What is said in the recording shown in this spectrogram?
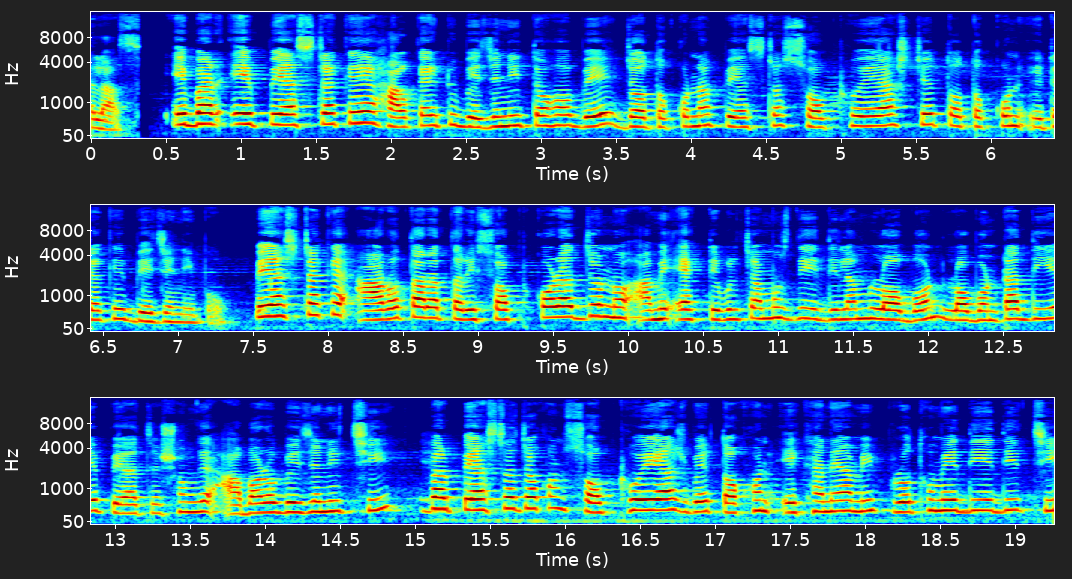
এলাচ। এবার এই পেঁয়াজটাকে হালকা একটু বেজে নিতে হবে। যতক্ষণ না পেঁয়াজটা সফট হয়ে আসছে, ততক্ষণ এটাকে বেজে নিব। পেঁয়াজটাকে আরও তাড়াতাড়ি সফট করার জন্য আমি এক টেবিল চামচ দিয়ে দিলাম লবণ। লবণটা দিয়ে পেঁয়াজের সঙ্গে আবারও বেজে নিচ্ছি। এবার পেঁয়াজটা যখন সফট হয়ে আসবে, তখন এখানে আমি প্রথমে দিয়ে দিচ্ছি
